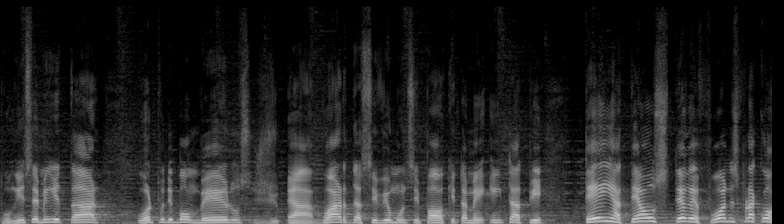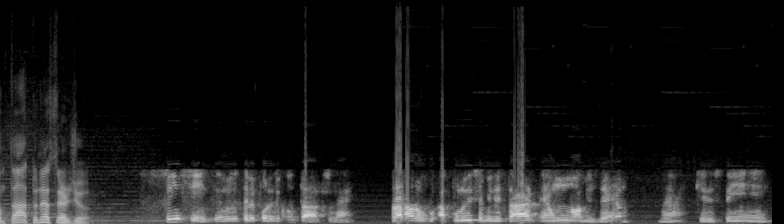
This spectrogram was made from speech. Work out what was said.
Polícia Militar, Corpo de Bombeiros, a Guarda Civil Municipal aqui também em Tatuí. Tem até os telefones para contato, né, Sérgio? Sim, sim, temos os telefones de contato, né? Para a Polícia Militar é 190, né? Que eles têm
